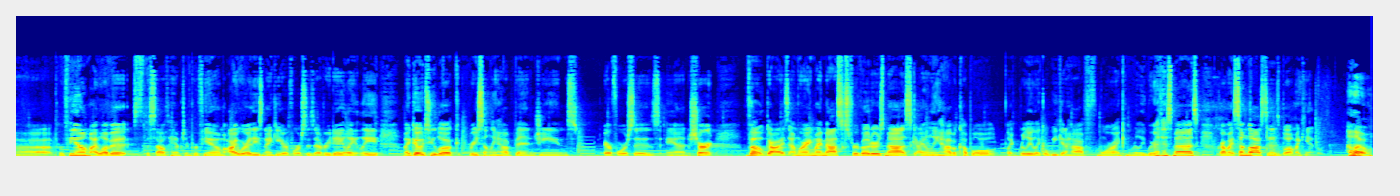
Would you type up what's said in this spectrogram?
uh, perfume. I love it. It's the Southampton perfume. I wear these Nike Air Forces every day lately. My go to look recently have been jeans, Air Forces, and a shirt. Vote, guys. I'm wearing my masks for voters mask. I only have a couple, like really like a week and a half more. I can really wear this mask. Grab my sunglasses, blow out my candle. Hello,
